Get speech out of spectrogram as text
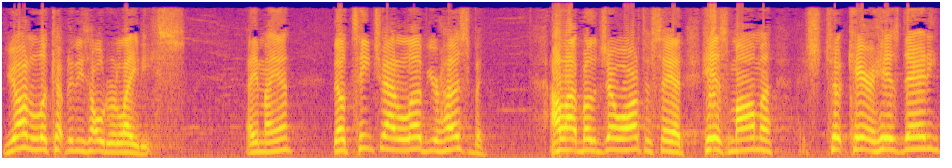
You ought to look up to these older ladies. Amen. They'll teach you how to love your husband. I like Brother Joe Arthur said, his mama took care of his daddy.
